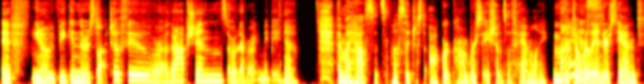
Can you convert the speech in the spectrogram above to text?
If, you know, vegan, there's a lot of tofu or other options or whatever it may be. Yeah. At my house, it's mostly just awkward conversations with family Mine that don't really understand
